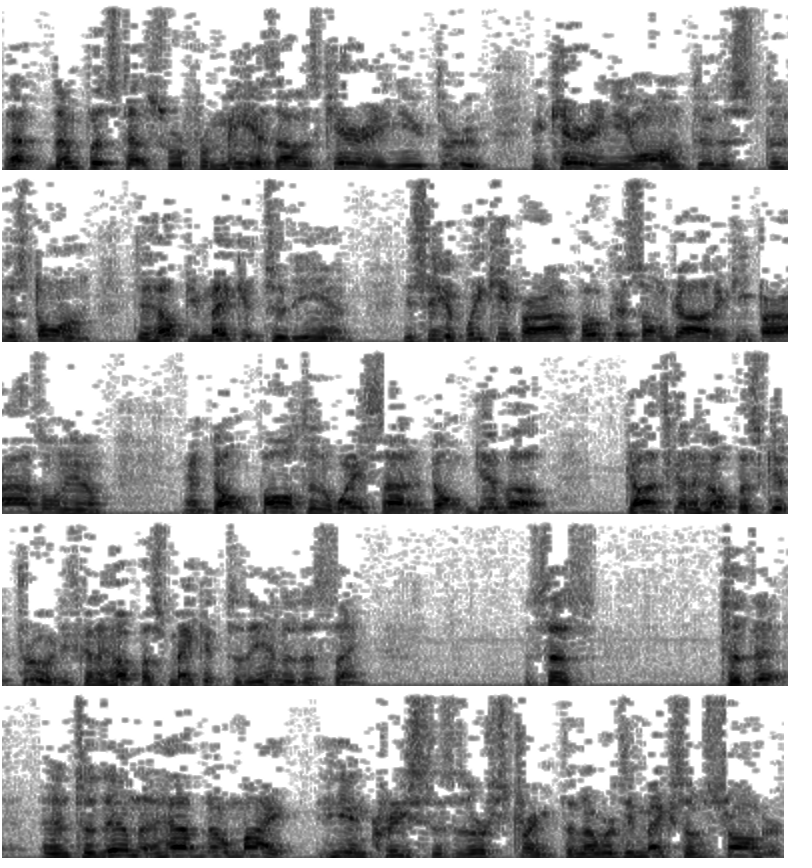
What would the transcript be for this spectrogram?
That, them footsteps were from me as I was carrying you through and carrying you on through the, through the storm to help you make it to the end. You see, if we keep our eye focus on God and keep our eyes on Him and don't fall to the wayside and don't give up, God's going to help us get through it. He's going to help us make it to the end of this thing. It says, to the, and to them that have no might, He increases their strength. In other words, He makes them stronger.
